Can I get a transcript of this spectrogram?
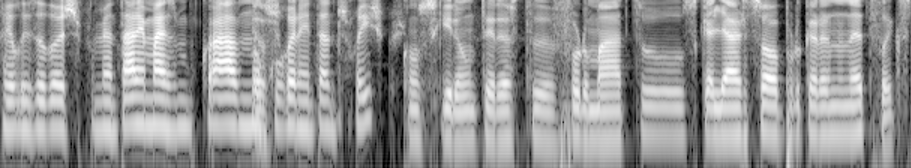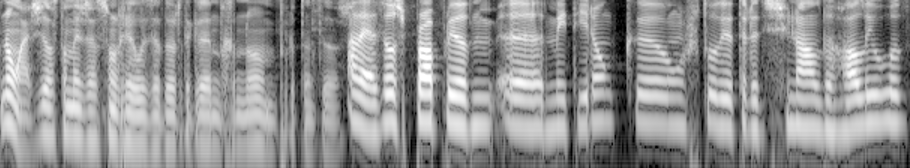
realizadores experimentarem mais um bocado, não Eles- correrem tantos riscos. Conseguiram ter este formato, se calhar só porque era na Netflix. Não acho, eles também já são realizadores de grande renome, portanto eles. Aliás, eles próprios uh, admitiram que um estúdio tradicional de Hollywood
